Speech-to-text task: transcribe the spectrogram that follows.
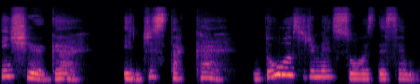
enxergar e destacar duas dimensões desse amor.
